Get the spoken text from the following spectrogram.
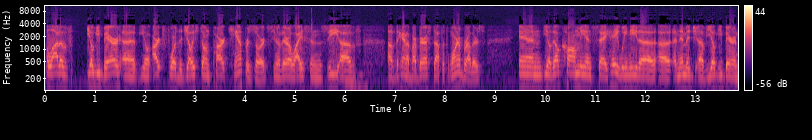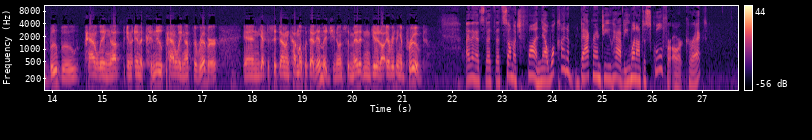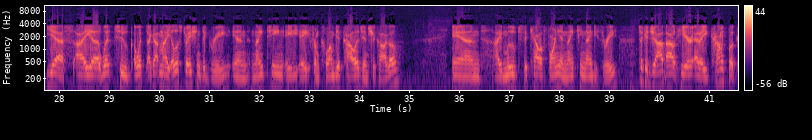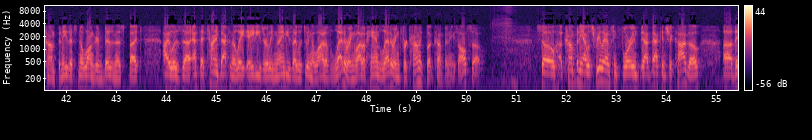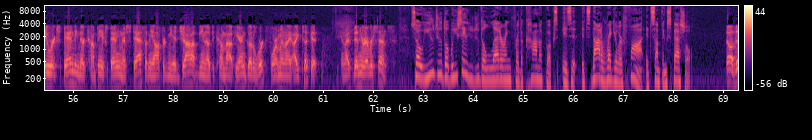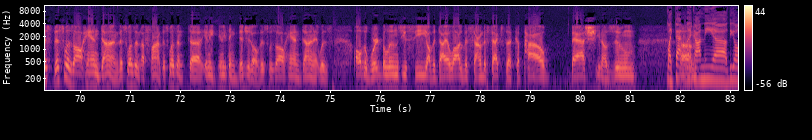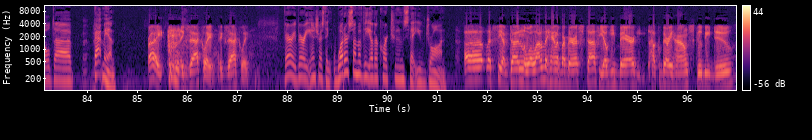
a lot of Yogi Bear, uh, you know, art for the Jellystone Park Camp Resorts. You know, they're a licensee of of the Hanna Barbera stuff with Warner Brothers. And you know they'll call me and say, "Hey, we need a, a an image of Yogi Bear and Boo Boo paddling up in, in a canoe paddling up the river," and you have to sit down and come up with that image, you know, and submit it and get it all, everything approved. I think that's, that's that's so much fun. Now, what kind of background do you have? You went out to school for art, correct? Yes, I uh, went to I went I got my illustration degree in 1988 from Columbia College in Chicago, and I moved to California in 1993. Took a job out here at a comic book company that's no longer in business, but I was uh, at that time back in the late 80s, early 90s. I was doing a lot of lettering, a lot of hand lettering for comic book companies, also. So a company I was freelancing for in, uh, back in Chicago, uh, they were expanding their company, expanding their staff, and they offered me a job, you know, to come out here and go to work for them, and I, I took it, and I've been here ever since. So you do the when you say you do the lettering for the comic books, is it? It's not a regular font. It's something special. No, this this was all hand done. This wasn't a font. This wasn't uh, any anything digital. This was all hand done. It was all the word balloons you see, all the dialogue, the sound effects, the kapow, bash, you know, zoom. Like that, Um, like on the uh, the old uh, Batman. Right, exactly, exactly. Very, very interesting. What are some of the other cartoons that you've drawn? Uh, let's see. I've done well, a lot of the Hanna Barbera stuff: Yogi Bear, Huckleberry Hound, Scooby Doo.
